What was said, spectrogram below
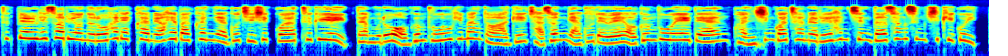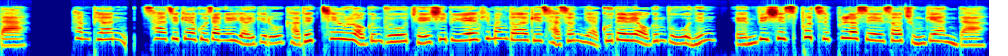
특별 해설위원으로 활약하며 해박한 야구 지식과 특유의 입담으로 어금부호 희망 더하기 자선 야구대회 어금부호에 대한 관심과 참여를 한층 더 상승시키고 있다. 한편 사직 야구장을 열기로 가득 채울 어금부호 제12회 희망 더하기 자선 야구대회 어금부호는 MBC 스포츠 플러스에서 중계한다.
